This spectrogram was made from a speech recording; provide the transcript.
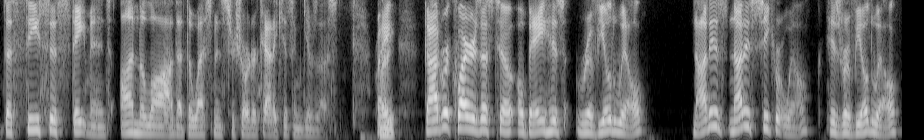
the thesis statement on the law that the Westminster Shorter Catechism gives us. Right? Right. God requires us to obey his revealed will, not his not his secret will, his revealed will.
